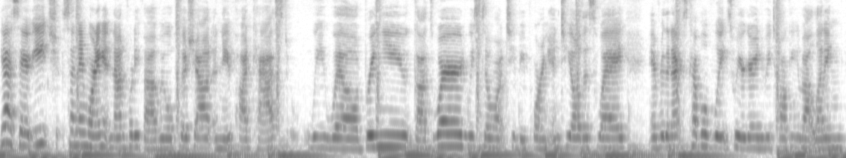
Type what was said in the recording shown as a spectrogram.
Yeah, so each Sunday morning at 9:45 we will push out a new podcast. We will bring you God's word. We still want to be pouring into y'all this way. And for the next couple of weeks we are going to be talking about letting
